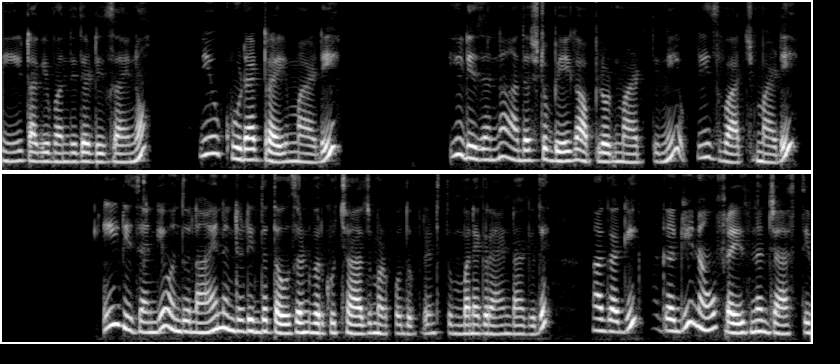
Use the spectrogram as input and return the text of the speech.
ನೀಟಾಗಿ ಬಂದಿದೆ ಡಿಸೈನು ನೀವು ಕೂಡ ಟ್ರೈ ಮಾಡಿ. ಈ ಡಿಸೈನ್ನ ಆದಷ್ಟು ಬೇಗ ಅಪ್ಲೋಡ್ ಮಾಡ್ತೀನಿ. ಪ್ಲೀಸ್ ವಾಚ್ ಮಾಡಿ. ಈ ಡಿಸೈನ್ಗೆ ಒಂದು ನೈನ್ ಹಂಡ್ರೆಡಿಂದ ತೌಸಂಡ್ವರೆಗೂ ಚಾರ್ಜ್ ಮಾಡ್ಕೋದು ಫ್ರೆಂಡ್ಸ್ ತುಂಬಾ ಗ್ರ್ಯಾಂಡ್ ಆಗಿದೆ. ಹಾಗಾಗಿ ಹಾಗಾಗಿ ನಾವು ಪ್ರೈಸ್ನ ಜಾಸ್ತಿ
